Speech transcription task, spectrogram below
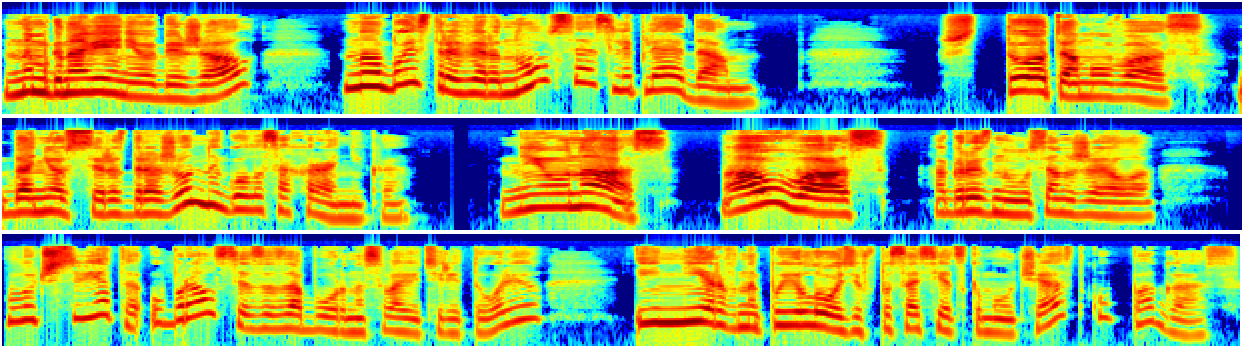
На мгновение убежал, но быстро вернулся, ослепляя дам. «Что там у вас?» — донесся раздраженный голос охранника. «Не у нас, а у вас!» — огрызнулась Анжела. Луч света убрался за забор на свою территорию и, нервно поелозив по соседскому участку, погас.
